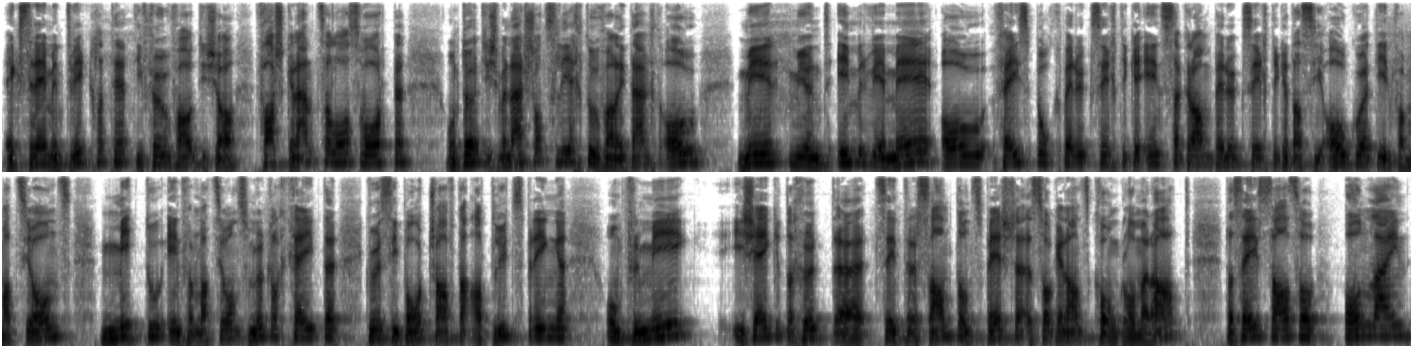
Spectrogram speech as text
extrem entwickelt hat. Die Vielfalt ist ja fast grenzenlos geworden. Und dort ist mir dann schon das Licht auf, weil ich dachte, oh, wir müssen immer wie mehr auch Facebook berücksichtigen, Instagram berücksichtigen. Das sind auch gute Informationsmittel, Informationsmöglichkeiten, gewisse Botschaften an die Leute zu bringen. Und für mich ist eigentlich heute äh, das Interessante und das Beste ein sogenanntes Konglomerat. Das heisst also, Online,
